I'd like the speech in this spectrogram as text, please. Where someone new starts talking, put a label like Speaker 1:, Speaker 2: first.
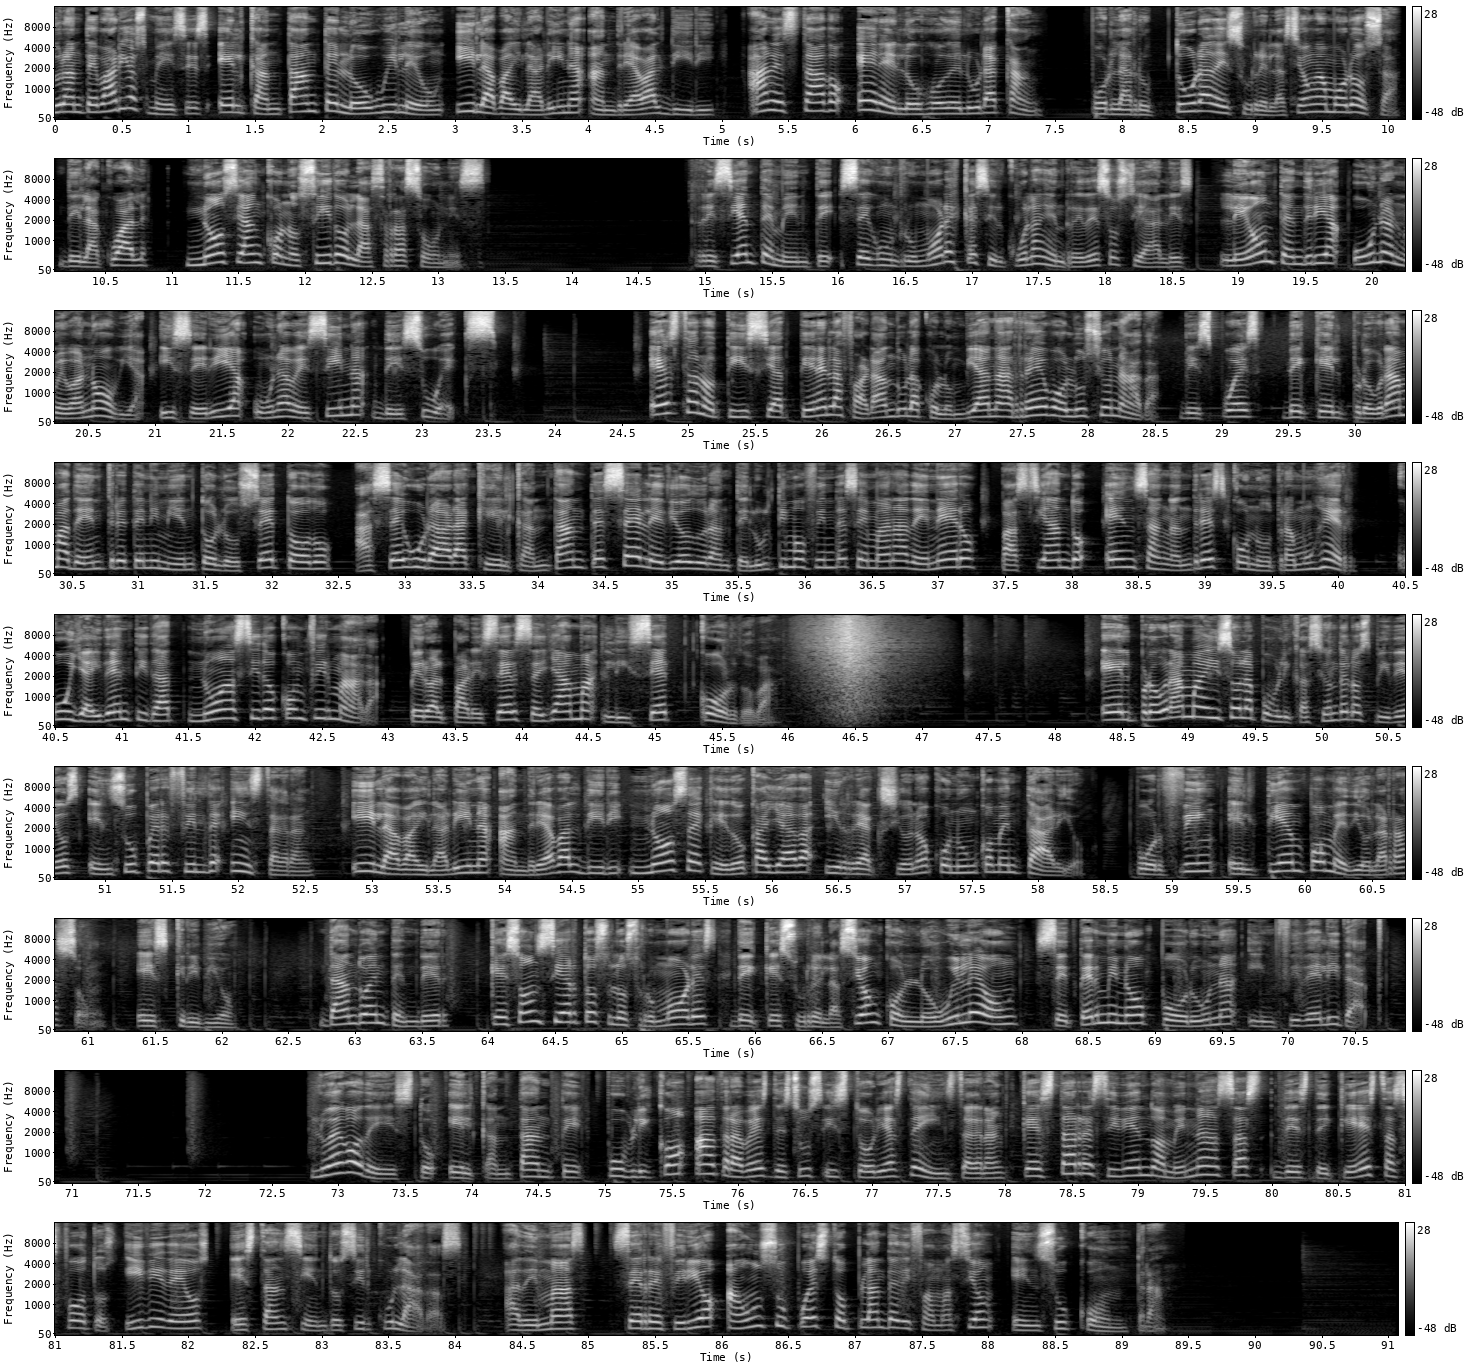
Speaker 1: Durante varios meses, el cantante Louis León y la bailarina Andrea Valdiri han estado en el ojo del huracán por la ruptura de su relación amorosa, de la cual no se han conocido las razones. Recientemente, según rumores que circulan en redes sociales, León tendría una nueva novia y sería una vecina de su ex. Esta noticia tiene la farándula colombiana revolucionada después de que el programa de entretenimiento Lo sé todo asegurara que el cantante se le dio durante el último fin de semana de enero paseando en San Andrés con otra mujer, cuya identidad no ha sido confirmada, pero al parecer se llama Lisette Córdoba. El programa hizo la publicación de los videos en su perfil de Instagram y la bailarina Andrea Valdiri no se quedó callada y reaccionó con un comentario. Por fin el tiempo me dio la razón, escribió, dando a entender que son ciertos los rumores de que su relación con Louis León se terminó por una infidelidad. Luego de esto, el cantante publicó a través de sus historias de Instagram que está recibiendo amenazas desde que estas fotos y videos están siendo circuladas. Además, se refirió a un supuesto plan de difamación en su contra.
